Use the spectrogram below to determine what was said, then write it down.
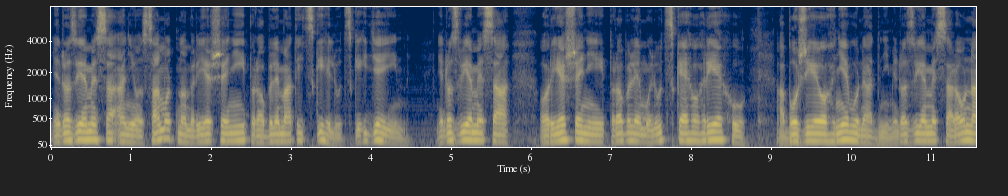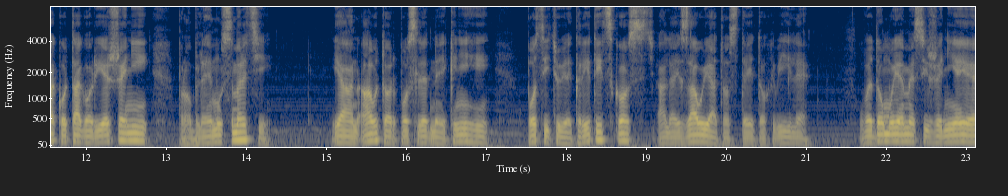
nedozvieme sa ani o samotnom riešení problematických ľudských dejín. Nedozvieme sa o riešení problému ľudského hriechu a Božieho hnevu nad ním. Nedozvieme sa rovnako tak o riešení problému smrti. Ján, autor poslednej knihy, pociťuje kritickosť, ale aj zaujatosť tejto chvíle. Uvedomujeme si, že nie je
